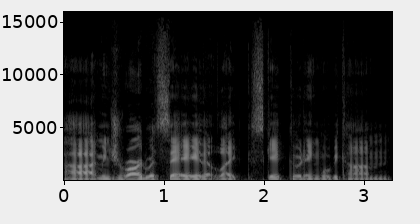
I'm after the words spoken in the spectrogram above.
Uh, I mean, Girard would say that like scapegoating will become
